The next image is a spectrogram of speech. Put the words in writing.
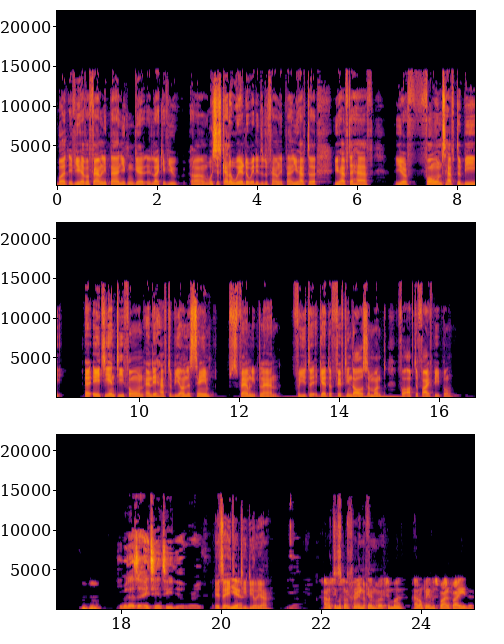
But if you have a family plan, you can get it. Like if you, um, which is kind of weird the way they do the family plan. You have to you have to have your phones have to be an AT and T phone, and they have to be on the same family plan for you to get the fifteen dollars a month for up to five people. hmm But that's an AT and T deal, right? It's an AT and T deal, yeah. Yeah. I don't see Which is myself paying ten annoying. bucks a month. I don't pay for Spotify either.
